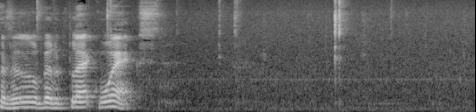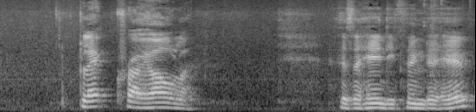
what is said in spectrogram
with a little bit of black wax. Black Crayola is a handy thing to have.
